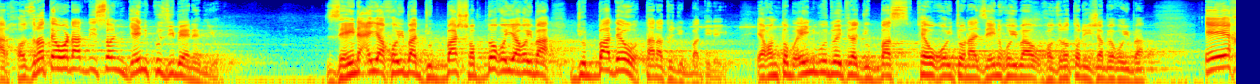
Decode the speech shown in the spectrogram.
আর হজরতে অর্ডার দিছন জেন খুঁজিবে এনে দিও। জেইন আইয়া কইবা, জুব্বা শব্দ কইয়া কইবা, জুব্বা দেও তারা তো জুব্বা দিলেই। এখন তো এইন বুধবাইতরা জুব্বা কেউ কইতো না জেইন কইবা হজরতর হিসাবে কইবা। এক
